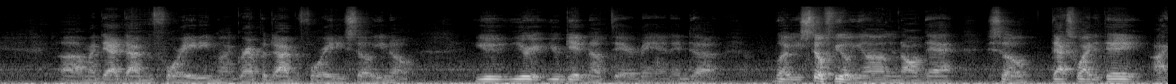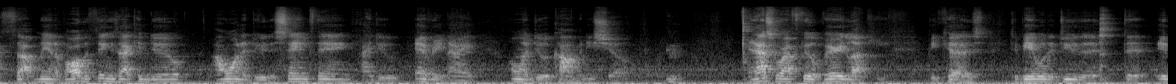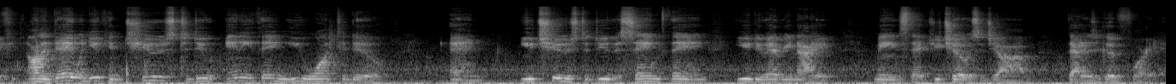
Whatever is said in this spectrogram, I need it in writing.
Uh, my dad died before 80. My grandpa died before 80. So you know, you you're you're getting up there, man. And uh, but you still feel young and all that. So that's why today I thought, man, of all the things I can do, I want to do the same thing I do every night. I want to do a comedy show. Mm. and that's where I feel very lucky because to be able to do the, the if on a day when you can choose to do anything you want to do and you choose to do the same thing you do every night means that you chose a job that is good for you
